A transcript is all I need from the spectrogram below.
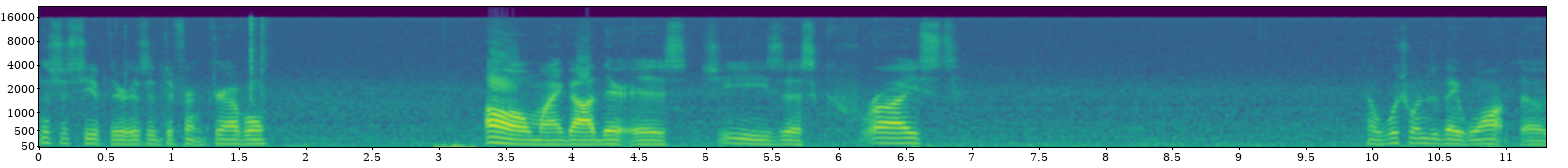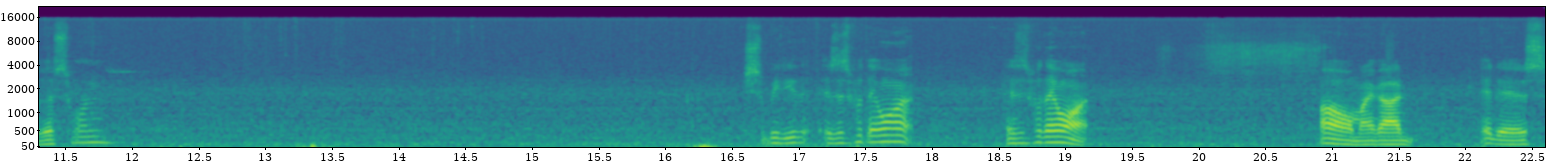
Let's just see if there is a different gravel. Oh my god, there is. Jesus Christ. Now, which one do they want, though? This one? Should we do this? Is this what they want? Is this what they want? Oh my god. It is.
